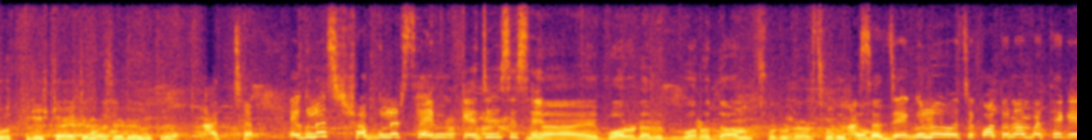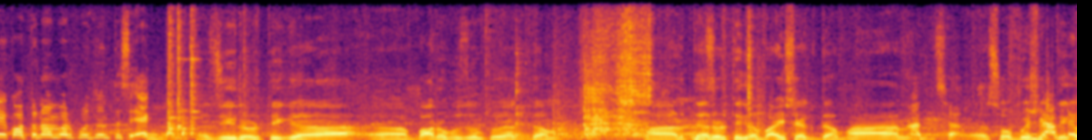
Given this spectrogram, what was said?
বত্রিশটা আইটেম আছে এটার ভিতরে। আচ্ছা এগুলো সবগুলোর সেম কেজি হচ্ছে সেম না এই বড়টার বড় দাম ছোটটার ছোট দাম। আচ্ছা যেগুলো হচ্ছে কত নাম্বার থেকে কত নাম্বার পর্যন্ত একদম। জিরোর থেকে আহ, বারো পর্যন্ত একদম। আর তেরোর থেকে বাইশ একদম আর আচ্ছা। চব্বিশের থেকে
